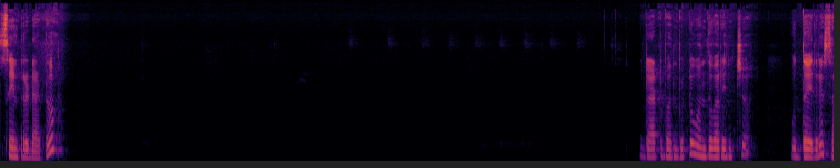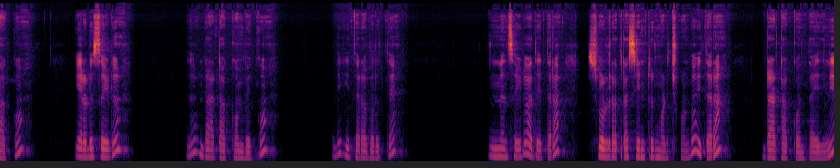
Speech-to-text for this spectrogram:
ಸೆಂಟ್ರ್ ಡಾಟು. ಡಾಟ್ ಬಂದುಬಿಟ್ಟು ಒಂದೂವರೆ ಇಂಚು ಉದ್ದ ಇದ್ದರೆ ಸಾಕು. ಎರಡು ಸೈಡು ಇದು ಡಾಟ್ ಹಾಕ್ಕೊಬೇಕು. ನೋಡಿ, ಈ ಥರ ಬರುತ್ತೆ. ಇನ್ನೊಂದು ಸೈಡು ಅದೇ ಥರ. ಶೋಲ್ಡ್ರ್ ಹತ್ರ ಸೆಂಟ್ರಿಗೆ ಮಡಚ್ಕೊಂಡು ಈ ಥರ ಡಾಟ್ ಹಾಕ್ಕೊತಾ ಇದ್ದೀನಿ.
